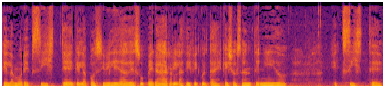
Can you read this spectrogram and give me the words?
que el amor existe, que la posibilidad de superar las dificultades que ellos han tenido existe.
